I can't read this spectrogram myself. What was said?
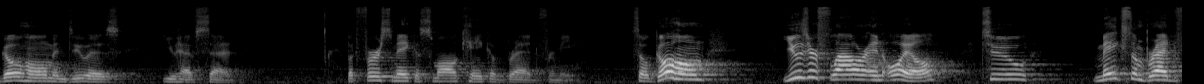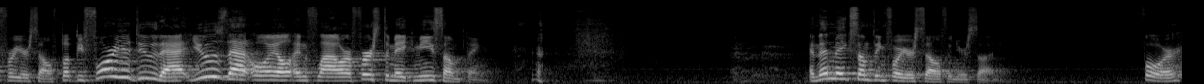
Go home and do as you have said. But first make a small cake of bread for me. So go home, use your flour and oil to make some bread for yourself. But before you do that, use that oil and flour first to make me something. and then make something for yourself and your son. For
